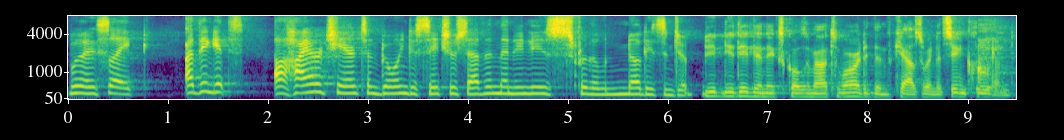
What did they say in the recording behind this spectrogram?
But it's like, I think it's a higher chance of going to six or seven than it is for the Nuggets and to. do, do you think the Knicks close them out tomorrow? Or do you think the Cavs win? It's in Cleveland.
